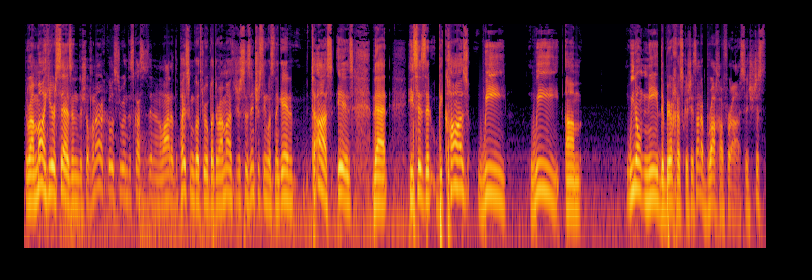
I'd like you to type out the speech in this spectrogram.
The Rama here says, and the Shulchan Aruch goes through and discusses it, and a lot of the can go through. But the Rama just as interesting. What's negated to us is that he says that because we we um, we don't need the berachas because it's not a bracha for us. It's just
